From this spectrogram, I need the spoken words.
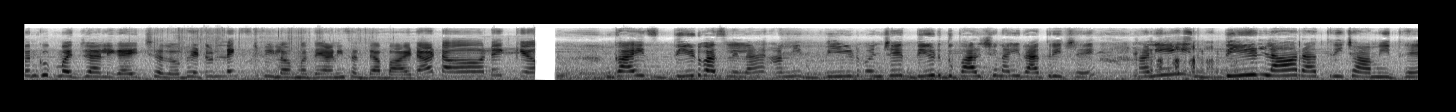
पण खूप मज्जा आली गाई चलो भेटून नेक्स्ट व्लॉगमध्ये आणि सध्या bye tata take care guys दीड वाजलेला आहे आणि दीड म्हणजे दीड दुपारचे नाही रात्रीचे. आणि दीडला रात्रीच्या आम्ही इथे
